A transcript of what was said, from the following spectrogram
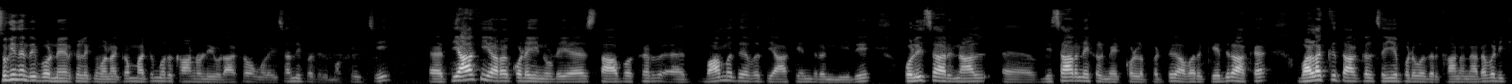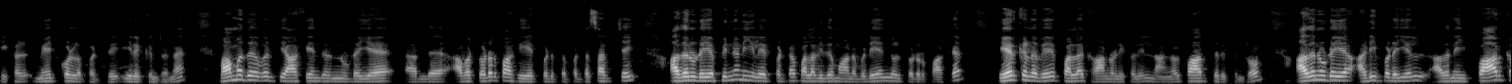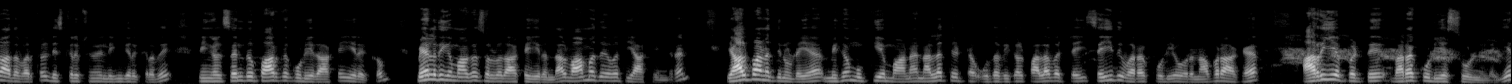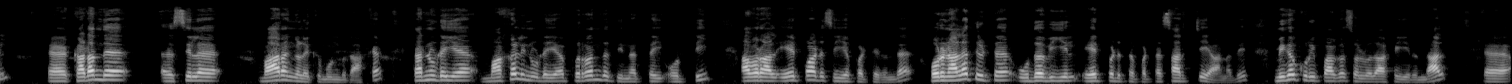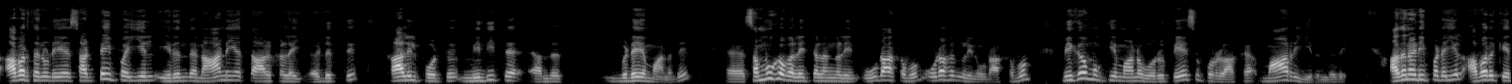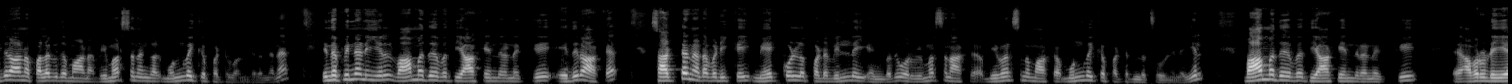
Suginthan report நேர்களுக்கு வணக்கம். மற்றும் ஒரு காணொலியூடாக உங்களை சந்திப்பதில் மகிழ்ச்சி. தியாகி அறக்கொடையினுடைய ஸ்தாபகர் வாமதேவ தியாகேந்திரன் மீது போலீசாரினால் விசாரணைகள் மேற்கொள்ளப்பட்டு அவருக்கு எதிராக வழக்கு தாக்கல் செய்யப்படுவதற்கான நடவடிக்கைகள் மேற்கொள்ளப்பட்டு இருக்கின்றன. வாமதேவர் தியாகேந்திரனுடைய அந்த அவர் தொடர்பாக ஏற்படுத்தப்பட்ட சர்ச்சை அதனுடைய பின்னணியில் ஏற்பட்ட பலவிதமான விடயங்கள் தொடர்பாக ஏற்கனவே பல காணொளிகளில் நாங்கள் பார்த்திருக்கின்றோம். அதனுடைய அடிப்படையில் அதனை பார்க்காதவர்கள் டிஸ்கிரிப்ஷனில் லிங்க் இருக்கிறது. நீங்கள் சென்று பார்க்கக்கூடியதாக இருக்கும். மேலதிகமாக சொல்வதாக இருந்தால் வாமதேவ தியாகேந்திரன் யாழ்ப்பாணத்தினுடைய மிக முக்கியமான நலத்திட்ட உதவிகள் பலவற்றை செய்து வரக்கூடிய ஒரு நபராக அறியப்பட்டு வரக்கூடிய சூழ்நிலையில் கடந்த அஹ், சில வாரங்களுக்கு முன்பதாக தன்னுடைய மகளினுடைய பிறந்த தினத்தை ஒட்டி அவரால் ஏற்பாடு செய்யப்பட்டிருந்த ஒரு நலத்திட்ட உதவியில் ஏற்படுத்தப்பட்ட சர்ச்சையானது மிக குறிப்பாக சொல்வதாக இருந்தால் அவர் தன்னுடைய சட்டை பையில் இருந்த நாணய தாள்களை எடுத்து காலில் போட்டு மிதித்த அந்த விடயமானது சமூக வலைத்தளங்களின் ஊடாகவும் ஊடகங்களின் ஊடாகவும் மிக முக்கியமான ஒரு பேசு பொருளாக மாறி இருந்தது அதன் அடிப்படையில் அவருக்கு எதிரான பலவிதமான விமர்சனங்கள் முன்வைக்கப்பட்டு வந்திருந்தன. இந்த பின்னணியில் வாமதேவ தியாகேந்திரனுக்கு எதிராக சட்ட நடவடிக்கை மேற்கொள்ளப்படவில்லை என்பது ஒரு விமர்சனாக விமர்சனமாக முன்வைக்கப்பட்டிருந்த சூழ்நிலையில் வாமதேவ தியாகேந்திரனுக்கு அவருடைய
